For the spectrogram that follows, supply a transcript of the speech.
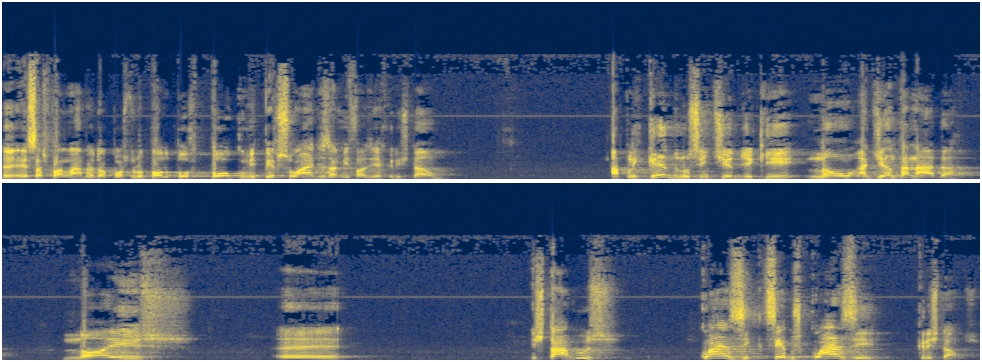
é, essas palavras do apóstolo Paulo, por pouco me persuades a me fazer cristão, aplicando no sentido de que não adianta nada nós é, estarmos quase, sermos quase cristãos.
